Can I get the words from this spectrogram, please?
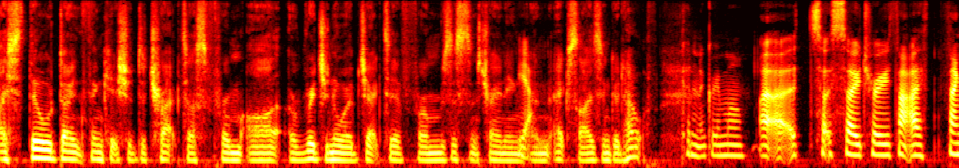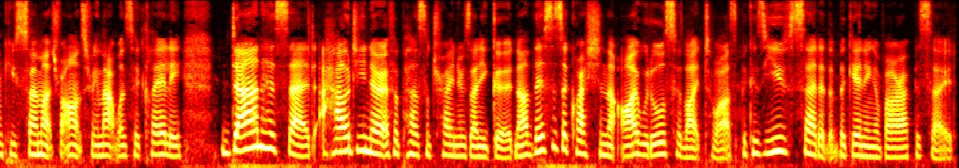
I still don't think it should detract us from our original objective from resistance training Yeah. and exercise and good health. Couldn't agree more. Uh, so, so true. I thank you so much for answering that one so clearly. Dan has said, "How do you know if a personal trainer is any good?" Now, this is a question that I would also like to ask because you've said at the beginning of our episode,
